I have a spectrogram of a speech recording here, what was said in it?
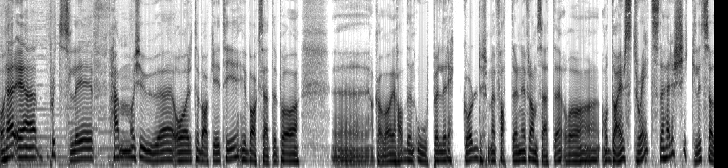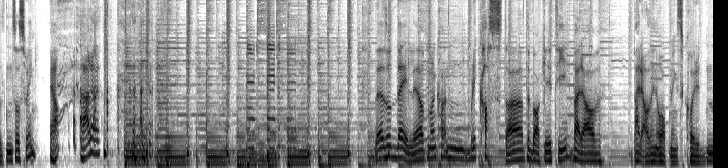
Og her er jeg plutselig 25 år tilbake i tid, i baksetet på hva var det hadde? En Opel Rekord med fattern i framsetet og, og Dire Straits. Det her er skikkelig Sultans of swing. ja, det er det. Det er så deilig at man kan bli kasta tilbake i tid bare av, bare av den åpningskorden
